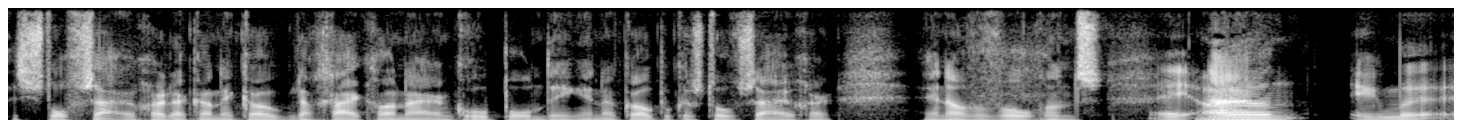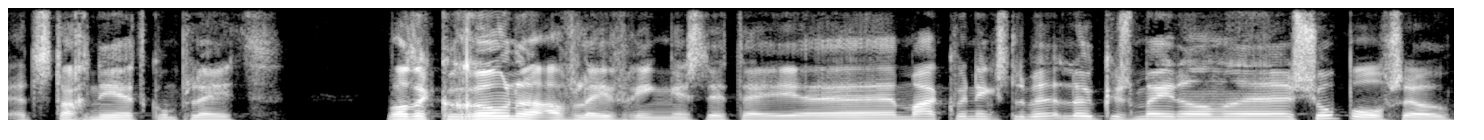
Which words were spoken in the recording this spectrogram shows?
stofzuiger, dan kan ik ook, dan ga ik gewoon naar een Groupon ding en dan koop ik een stofzuiger. En dan vervolgens, Hey, ik, me- het stagneert compleet. Wat een corona-aflevering is dit, hé. Eh, maken we niks le- leukers mee dan shoppen of zo?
